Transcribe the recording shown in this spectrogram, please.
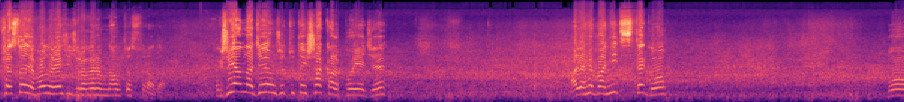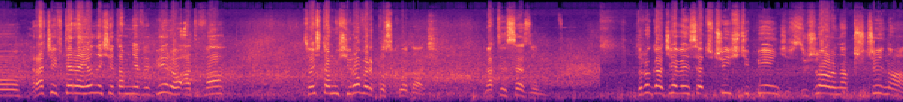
Przez to nie wolno jeździć rowerem na autostradach. Także ja nadzieję, że tutaj szakal pojedzie. Ale chyba nic z tego, bo raczej w te rejony się tam nie wybiorą, a dwa coś tam musi rower poskładać na ten sezon. Droga 935, Żorna Pszczyna.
